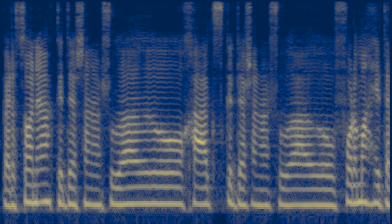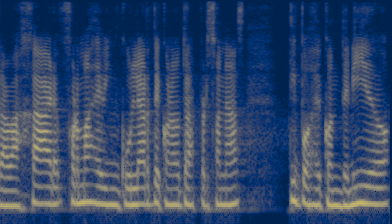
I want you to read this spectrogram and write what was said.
personas que te hayan ayudado, hacks que te hayan ayudado, formas de trabajar, formas de vincularte con otras personas tipos de contenido,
